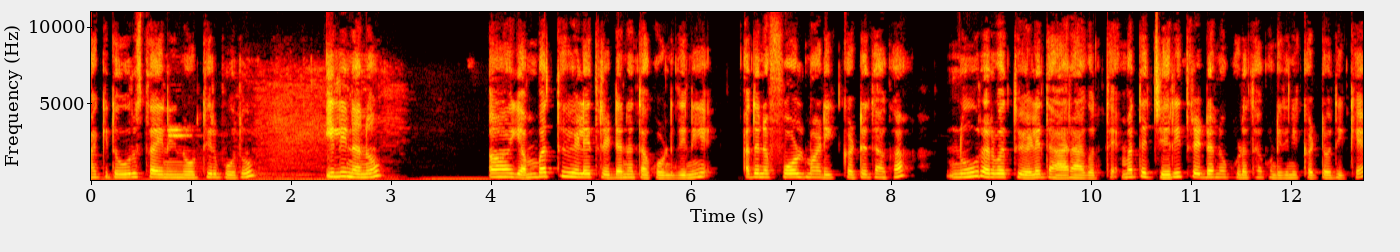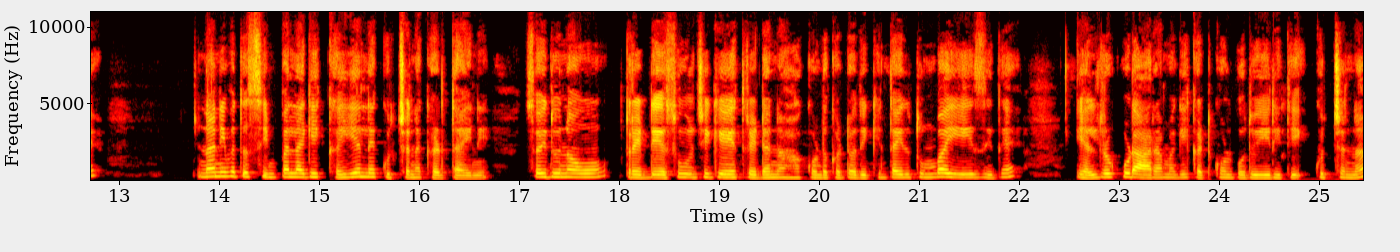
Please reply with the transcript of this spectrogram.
ಹಾಕಿ ತೋರಿಸ್ತಾ ಇದ್ದೀನಿ, ನೋಡ್ತಿರ್ಬೋದು. ಇಲ್ಲಿ ನಾನು ಎಂಬತ್ತು ಎಳೆ ಥ್ರೆಡನ್ನು ತಗೊಂಡಿದ್ದೀನಿ. ಅದನ್ನು ಫೋಲ್ಡ್ ಮಾಡಿ ಕಟ್ಟಿದಾಗ ನೂರರವತ್ತು ಎಳೆ ದಾರ ಆಗುತ್ತೆ. ಮತ್ತು ಜರಿ ಥ್ರೆಡನ್ನು ಕೂಡ ತಗೊಂಡಿದ್ದೀನಿ ಕಟ್ಟೋದಕ್ಕೆ. ನಾನಿವತ್ತು ಸಿಂಪಲ್ಲಾಗಿ ಕೈಯಲ್ಲೇ ಕುಚ್ಚನ್ನು ಕಟ್ತಾ ಇದ್ದೀನಿ. ಸೊ ಇದು ನಾವು ಥ್ರೆಡ್, ಸೂಜಿಗೆ ಥ್ರೆಡನ್ನು ಹಾಕ್ಕೊಂಡು ಕಟ್ಟೋದಕ್ಕಿಂತ ಇದು ತುಂಬ ಈಸಿ ಇದೆ ಎಲ್ಲರೂ ಕೂಡ ಆರಾಮಾಗಿ ಕಟ್ಕೊಳ್ಬೋದು ಈ ರೀತಿ ಕುಚ್ಚನ್ನು.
